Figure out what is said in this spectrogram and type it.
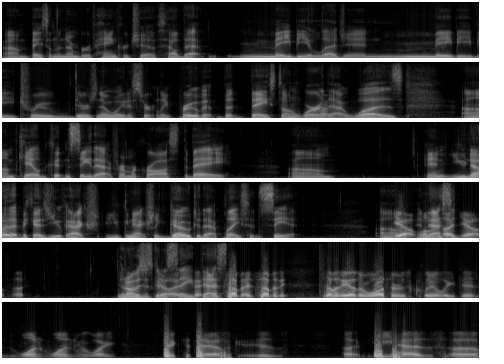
um, based on the number of handkerchiefs how that may be a legend maybe be true there's no way to certainly prove it but based on where Right. that was um, Caleb couldn't see that from across the bay um, and you know that because you've actually you can actually go to that place and see it um, yeah, and that's uh, the- yeah, uh, and I was just going to yeah, say and- and that's some and some of the some of the other authors clearly didn't. One one who I picked to task is uh, he has uh,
